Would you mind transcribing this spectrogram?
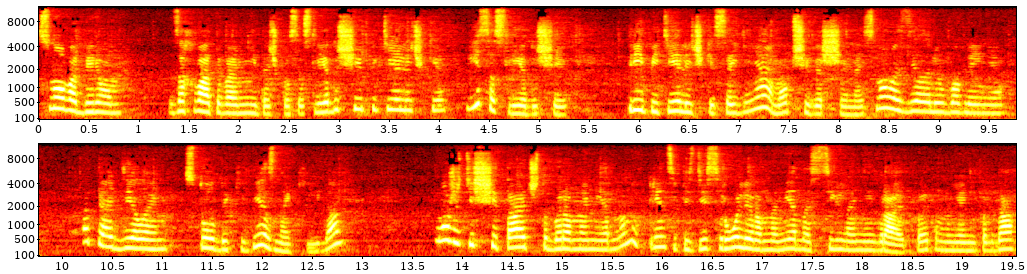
Снова берем, захватываем ниточку со следующей петелечки и со следующей. Три петелечки соединяем общей вершиной. Снова сделали убавление. Опять делаем столбики без накида. Можете считать, чтобы равномерно. Ну, в принципе, здесь роли равномерность сильно не играет. Поэтому я никогда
